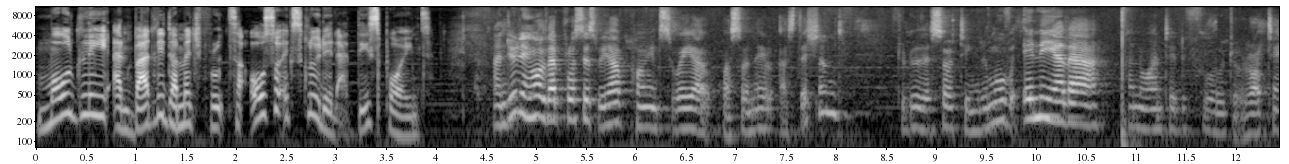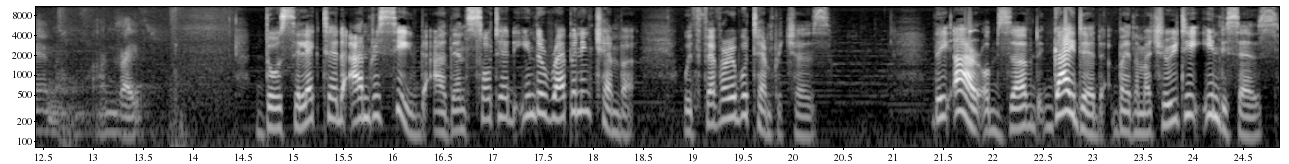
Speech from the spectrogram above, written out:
Moldly and badly damaged fruits are also excluded at this point. And during all that process, we have points where personnel are stationed to do the sorting, remove any other unwanted fruit, rotten or unripe. Those selected and received are then sorted in the ripening chamber with favorable temperatures. They are observed guided by the maturity indices.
